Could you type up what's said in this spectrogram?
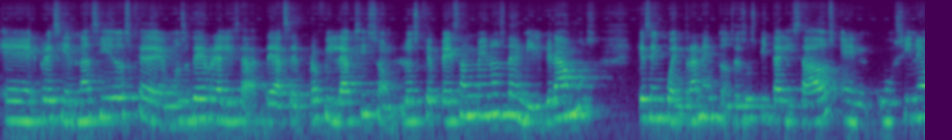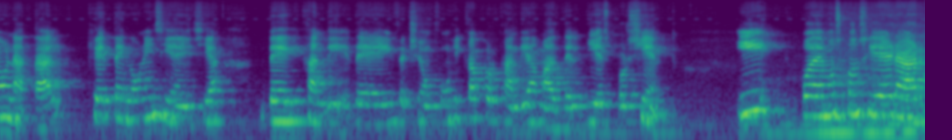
eh, recién nacidos que debemos de realizar, de hacer profilaxis son los que pesan menos de mil gramos, que se encuentran entonces hospitalizados en UCI neonatal, que tenga una incidencia de, de infección fúngica por cándida más del 10%. Y podemos considerar,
